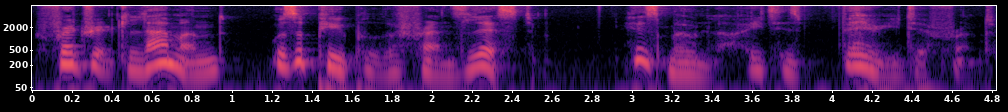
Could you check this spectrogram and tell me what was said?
Frederic Lamond was a pupil of Franz Liszt. His Moonlight is very different.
